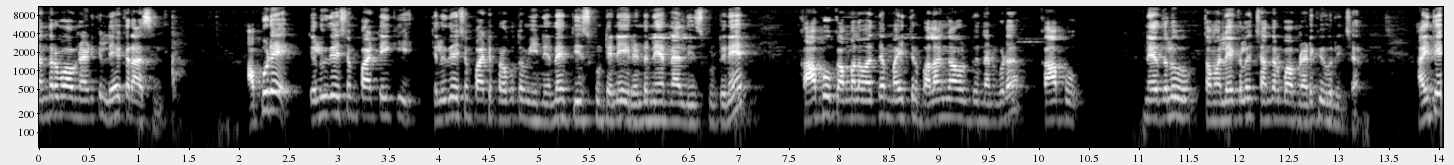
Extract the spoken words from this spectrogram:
చంద్రబాబు నాయుడికి లేఖ రాసింది. అప్పుడే తెలుగుదేశం పార్టీకి తెలుగుదేశం పార్టీ ప్రభుత్వం ఈ నిర్ణయం తీసుకుంటేనే ఈ రెండు నిర్ణయాలు తీసుకుంటేనే కాపు కమ్మల మధ్య మైత్రి బలంగా ఉంటుందని కూడా కాపు నేతలు తమ లేఖలో చంద్రబాబు నాయుడుకి వివరించారు. అయితే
